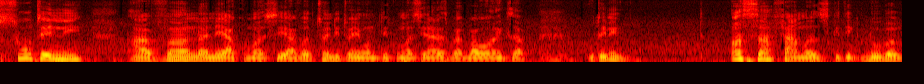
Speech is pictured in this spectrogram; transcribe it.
Souteni avan l'anè a koumanse, avan 2021 te koumanse nan les ba wou ekzap, ou teni ansan famoz ki te Global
